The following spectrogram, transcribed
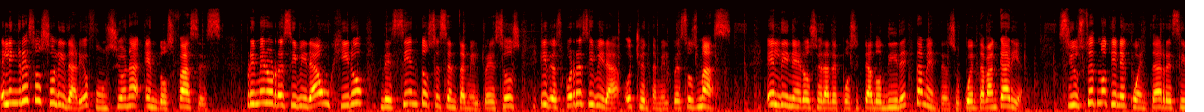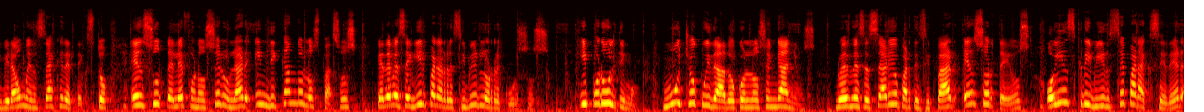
El ingreso solidario funciona en dos fases. Primero recibirá un giro de 160 mil pesos y después recibirá 80 mil pesos más. El dinero será depositado directamente en su cuenta bancaria. Si usted no tiene cuenta, recibirá un mensaje de texto en su teléfono celular indicando los pasos que debe seguir para recibir los recursos. Y por último, mucho cuidado con los engaños. No es necesario participar en sorteos o inscribirse para acceder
